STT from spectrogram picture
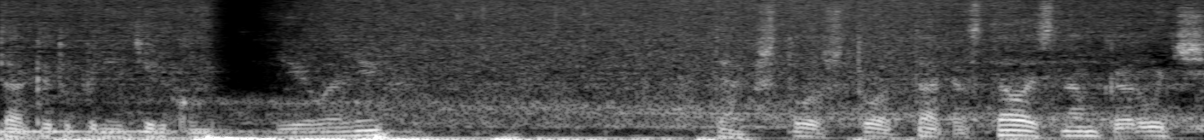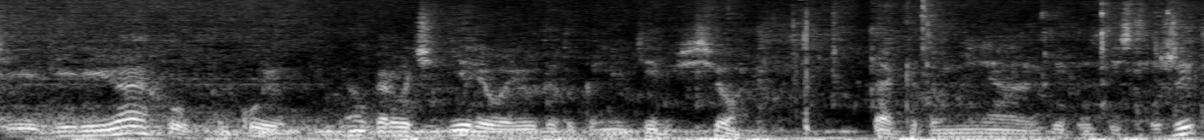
Так, эту канительку делали. Так, что, что? Так, осталось нам, короче, деревяху какую. Ну, короче, дерево и вот эту канитель. Все. Так, это у меня где-то здесь лежит.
